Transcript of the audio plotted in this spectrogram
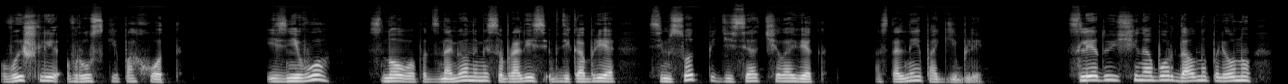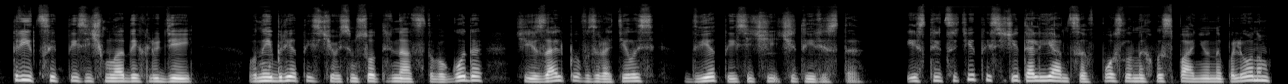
вышли в русский поход. Из него снова под знаменами собрались в декабре 750 человек, остальные погибли. Следующий набор дал Наполеону 30 тысяч молодых людей. В ноябре 1813 года через Альпы возвратилось 2400. Из 30 тысяч итальянцев, посланных в Испанию Наполеоном,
